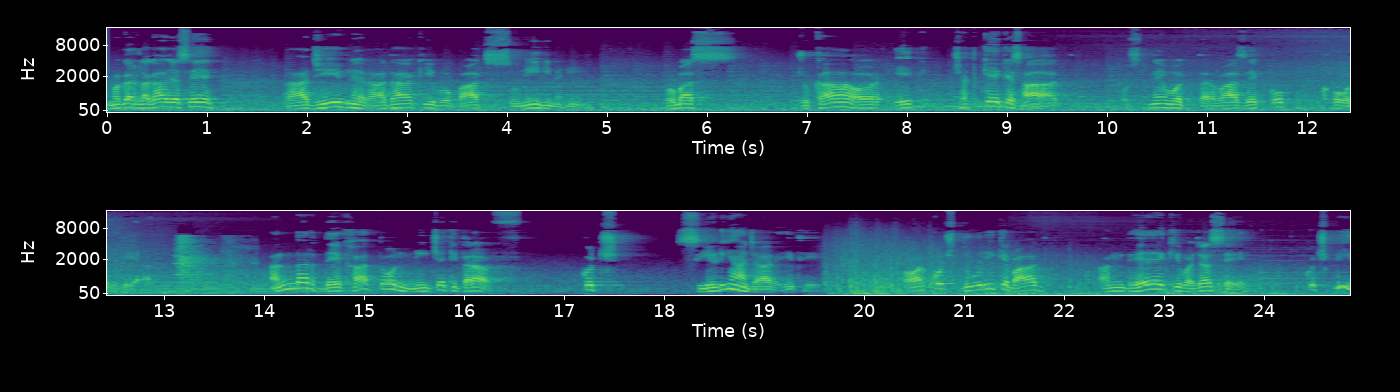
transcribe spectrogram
मगर लगा जैसे राजीव ने राधा की वो बात सुनी ही नहीं। वो बस झुका और एक झटके के साथ उसने वो दरवाजे को खोल दिया। अंदर देखा तो नीचे की तरफ़ कुछ सीढ़ियाँ जा रही थी और कुछ दूरी के बाद अंधेरे की वजह से कुछ भी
